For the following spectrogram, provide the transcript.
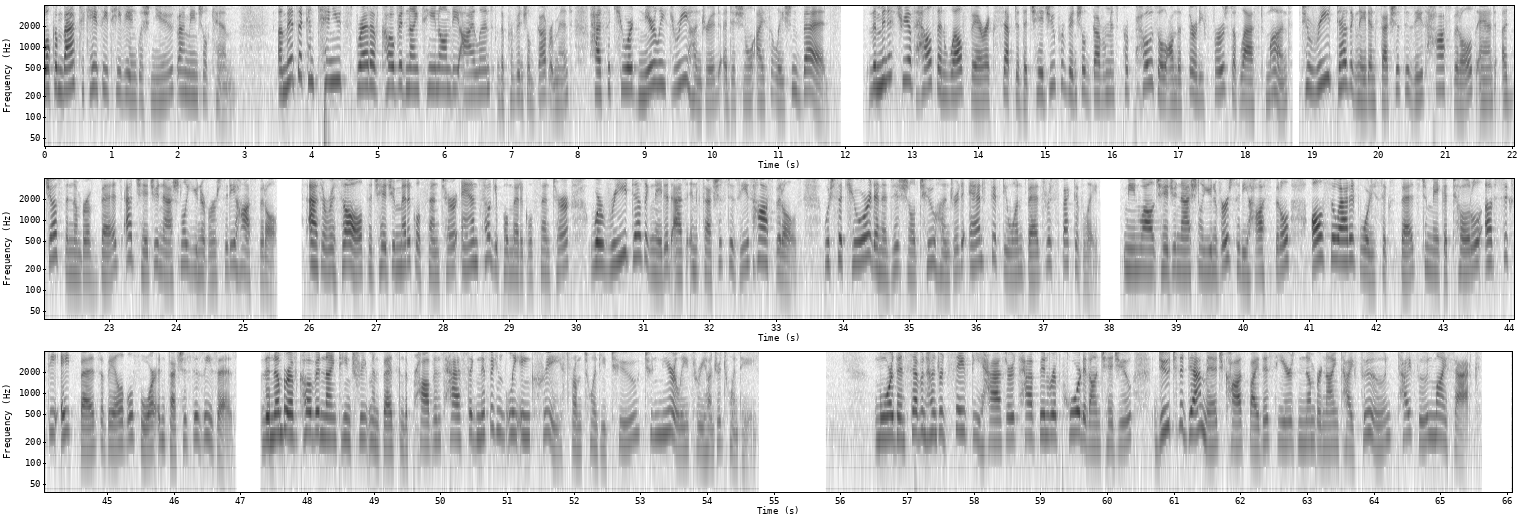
Welcome back to KCTV English News. I'm Angel Kim. Amid the continued spread of COVID-19 on the island, the provincial government has secured nearly 300 additional isolation beds. The Ministry of Health and Welfare accepted the Jeju provincial government's proposal on the 31st of last month to redesignate infectious disease hospitals and adjust the number of beds at Jeju National University Hospital. As a result, the Jeju Medical Center and Seogwipo Medical Center were redesignated as infectious disease hospitals, which secured an additional 251 beds respectively. Meanwhile, Jeju National University Hospital also added 46 beds to make a total of 68 beds available for infectious diseases. The number of COVID-19 treatment beds in the province has significantly increased from 22 to nearly 320. More than 700 safety hazards have been reported on Jeju due to the damage caused by this year's number 9 typhoon, Typhoon Maisak.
